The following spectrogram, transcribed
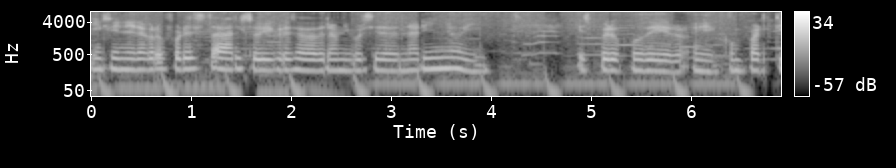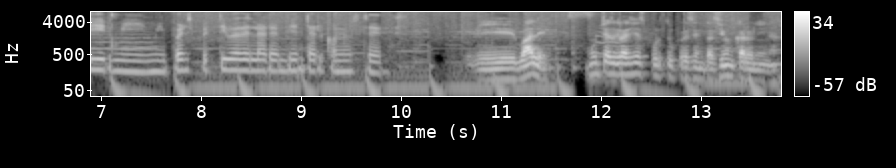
ingeniera agroforestal, soy egresada de la Universidad de Nariño y espero poder eh, compartir mi, mi perspectiva del área ambiental con ustedes. Eh, vale, muchas gracias por tu presentación Carolina.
